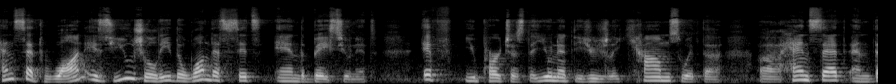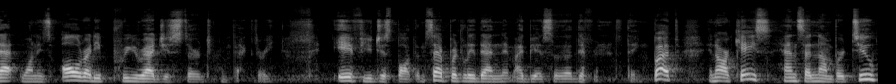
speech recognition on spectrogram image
handset 1 is usually the one that sits in the base unit if you purchase the unit, it usually comes with a, a handset and that one is already pre-registered from factory. If you just bought them separately, then it might be a, different thing. But in our case, handset number two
